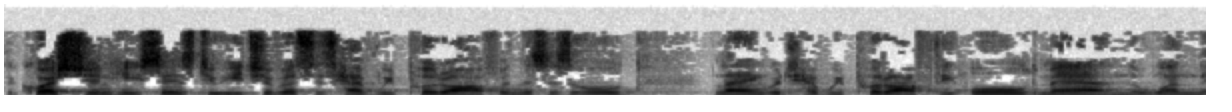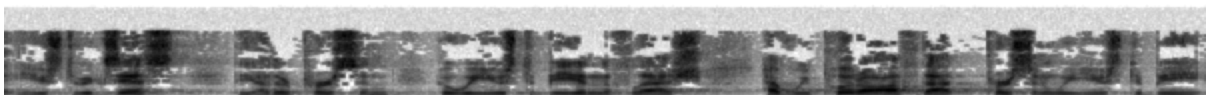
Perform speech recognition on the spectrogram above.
The question he says to each of us is Have we put off, and this is old language, have we put off the old man, the one that used to exist, the other person who we used to be in the flesh? Have we put off that person we used to be,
